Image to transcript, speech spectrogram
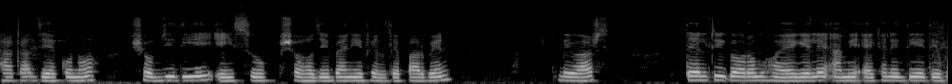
থাকা যে কোনো সবজি দিয়েই এই স্যুপ সহজেই বানিয়ে ফেলতে পারবেন। বিভার্স তেলটি গরম হয়ে গেলে আমি এখানে দিয়ে দেব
